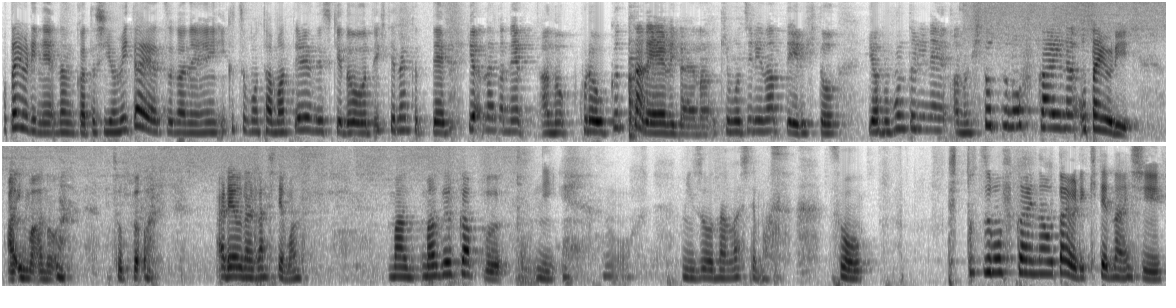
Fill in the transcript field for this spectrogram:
お便りね、なんか私読みたいやつがね、いくつも溜まってるんですけど、できてなくって、いや、なんかね、あの、これ送ったで、みたいな気持ちになっている人、いや、もう本当にね、あの、一つも不快なお便り、あ、今、あの、ちょっと、あれを流してます。ママグカップに水を流してます。そう。一つも不快なお便り来てないし、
